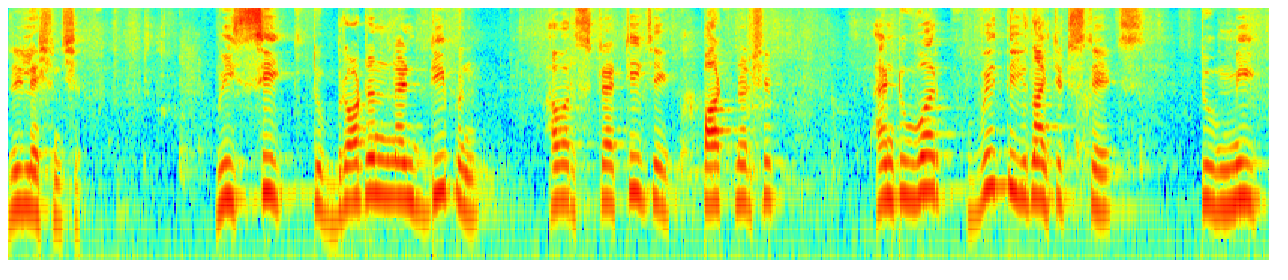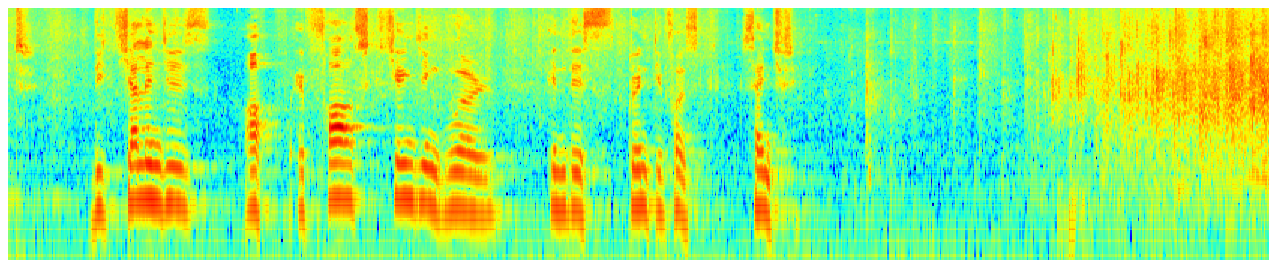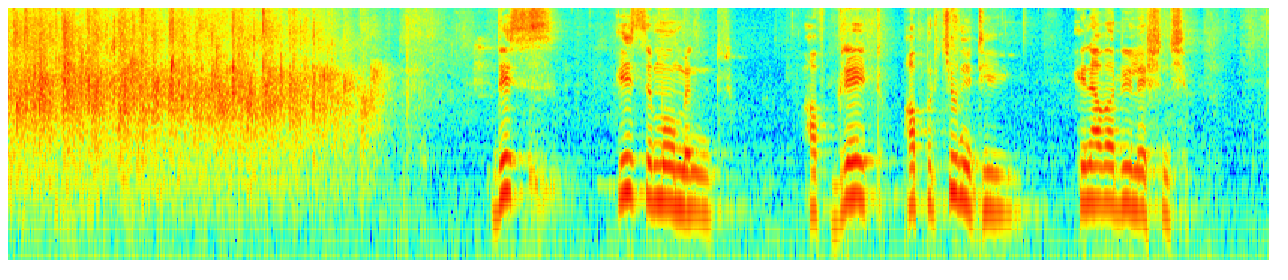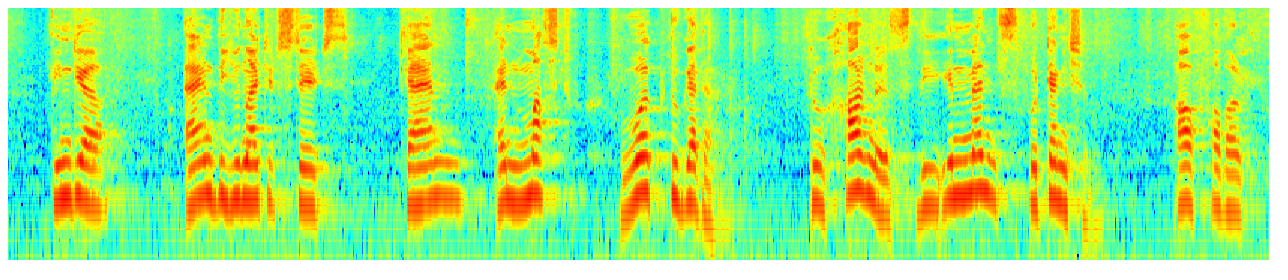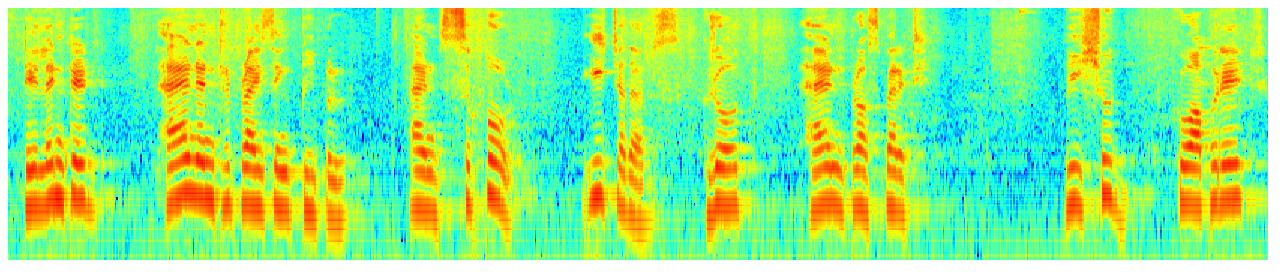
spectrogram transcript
relationship. We seek to broaden and deepen our strategic partnership and to work with the United States to meet the challenges of a fast changing world in this 21st century. This is a moment of great opportunity in our relationship. India and the United States can and must work together to harness the immense potential of our talented and enterprising people and support each other's growth and prosperity. We should cooperate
